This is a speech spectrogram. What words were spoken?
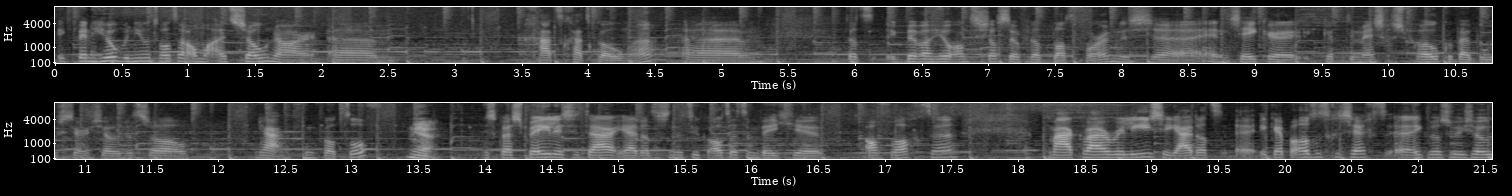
ik ben heel benieuwd wat er allemaal uit Sonar ehm, gaat, gaat komen. Dat, ik ben wel heel enthousiast over dat platform. Dus, eh, en zeker, ik heb de mensen gesproken bij Booster en zo. Dat is wel... Ja, vond ik wel tof. Ja, Dus qua spelen is het daar, ja, dat is natuurlijk altijd een beetje afwachten. Maar qua release, ja, dat, eh, ik heb altijd gezegd, eh, ik wil sowieso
